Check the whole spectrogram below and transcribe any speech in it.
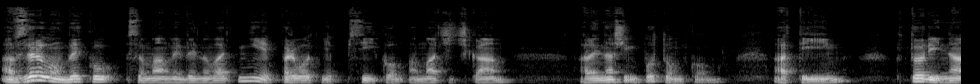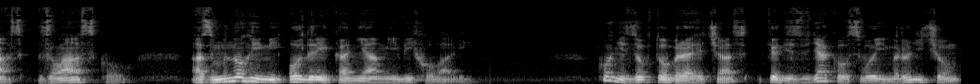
a v zrelom veku sa máme venovať nie prvotne psíkom a mačičkám, ale našim potomkom a tým, ktorí nás s láskou a s mnohými odriekaniami vychovali. Koniec oktobra je čas, kedy s vďakou svojim rodičom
